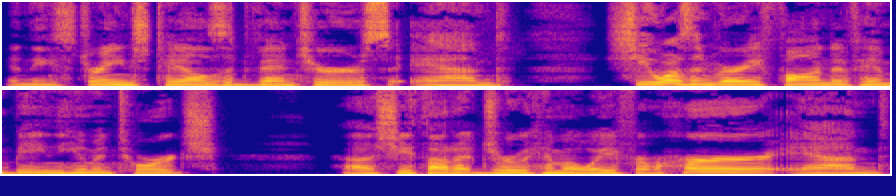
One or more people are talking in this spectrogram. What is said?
in these Strange Tales adventures, and she wasn't very fond of him being the Human Torch. Uh, she thought it drew him away from her, and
